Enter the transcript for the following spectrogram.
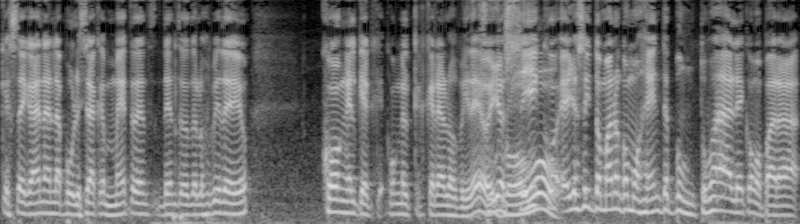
que se gana en la publicidad que mete den- dentro de los videos con el que con el que crea los videos. Ellos sí, ellos sí tomaron como gente puntuales como para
